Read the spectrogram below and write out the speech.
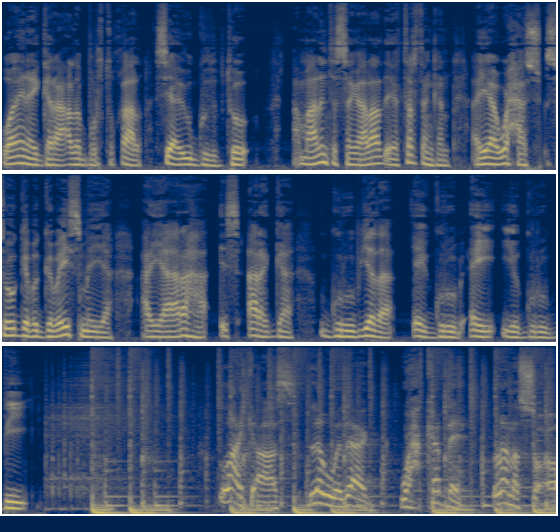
waa inay garaacdo burtuqaal si ay u gudubto maalinta sagaalaad ee tartankan ayaa waxaa soo gebagabaysmaya cayaaraha is-aragga guruubyada ee gruub a iyo gruub b. Like aas la wadaag wax ka dheh lana soco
